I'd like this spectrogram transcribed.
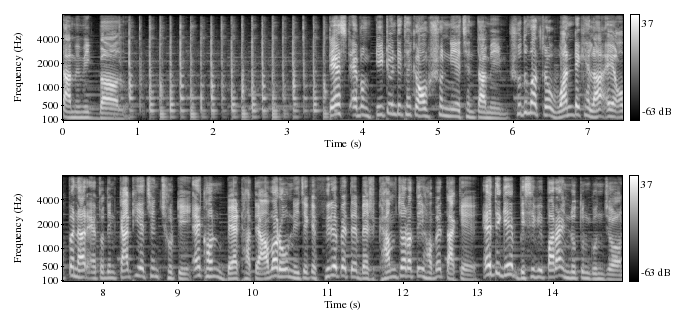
তামিম ইকবাল। টেস্ট এবং টি টোয়েন্টি থেকে অপশন নিয়েছেন তামিম। শুধুমাত্র ওয়ানডে খেলা এ ওপেনার এতদিন কাটিয়েছেন ছুটি। এখন ব্যাট হাতে আবারও নিজেকে ফিরে পেতে বেশ ঘাম জড়াতেই হবে তাকে। এদিকে বিসিবি পাড়ায় নতুন গুঞ্জন।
